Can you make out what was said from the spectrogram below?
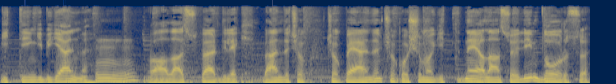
Gittiğin gibi gelme. Vallahi süper dilek. Ben de çok çok beğendim. Çok hoşuma gitti. Ne yalan söyleyeyim doğrusu.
